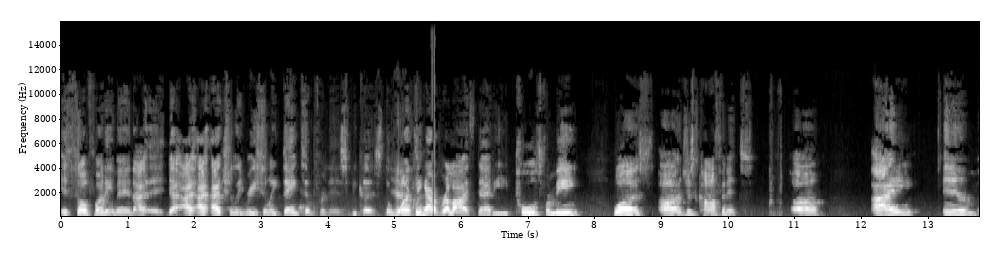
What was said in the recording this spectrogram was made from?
it's so funny, man. I I, I actually recently thanked him for this because the Yeah. one thing I realized that he pulled from me was uh just confidence. Um, I am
